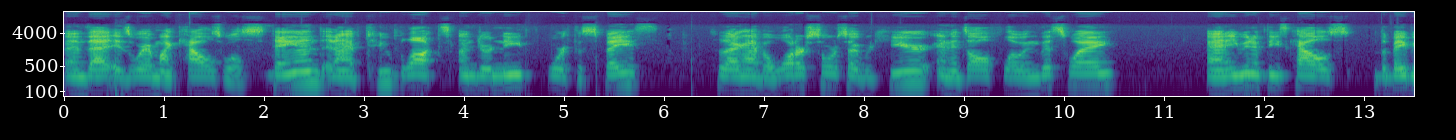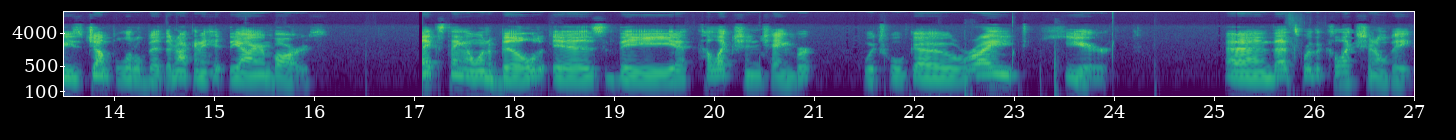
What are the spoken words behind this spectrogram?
And that is where my cows will stand. And I have two blocks underneath worth of space. So that I can have a water source over here and it's all flowing this way. And even if these cows, the babies jump a little bit, they're not going to hit the iron bars. Next thing I want to build is the collection chamber, which will go right here. And that's where the collection will be.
